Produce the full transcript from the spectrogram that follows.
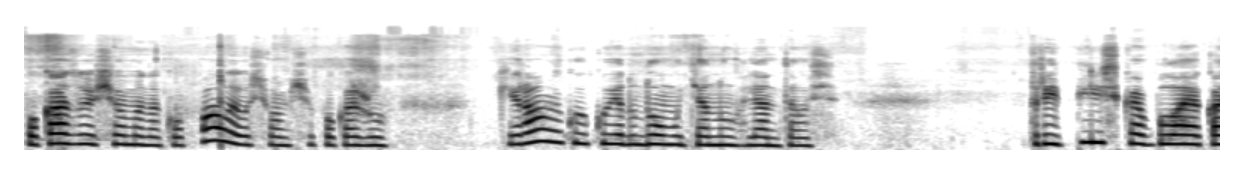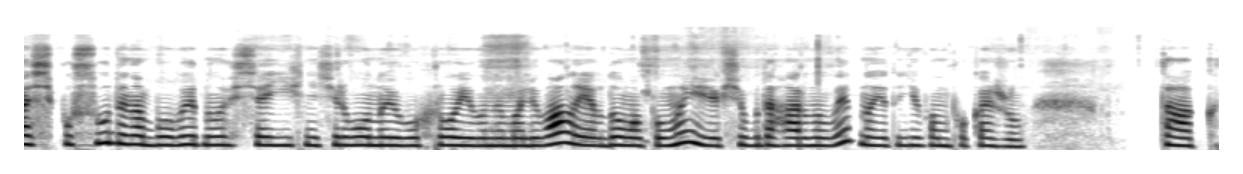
Показую, що ми накопали. Ось вам ще покажу кераміку, яку я додому тягну. Гляньте ось. Трипільська була якась посудина, бо видно ось їхня червоною вохрою вони малювали. Я вдома помию. Якщо буде гарно видно, я тоді вам покажу. Так,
